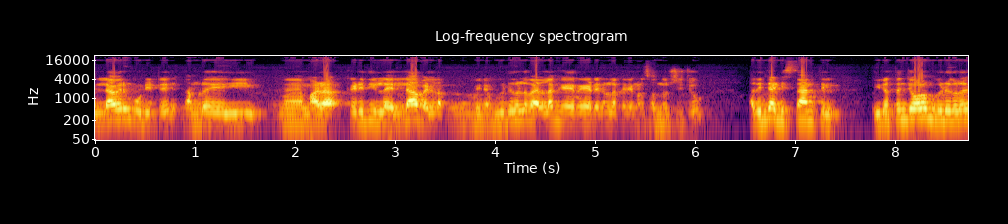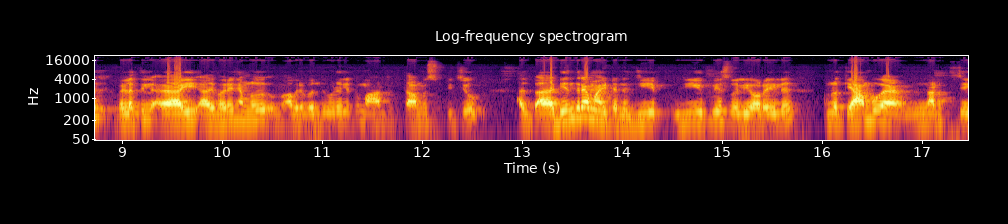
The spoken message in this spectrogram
എല്ലാവരും കൂടിയിട്ട് നമ്മൾ ഈ മഴ കെടുതിയുള്ള എല്ലാ വെള്ളം പിന്നെ വീടുകളിൽ വെള്ളം കയറിയ ഇടങ്ങളിലൊക്കെ ഞങ്ങൾ സന്ദർശിച്ചു. അതിന്റെ അടിസ്ഥാനത്തിൽ ഇരുപത്തഞ്ചോളം വീടുകൾ വെള്ളത്തിൽ ആയി അതുവരെ നമ്മൾ അവരെ ബന്ധുവീടുകളിലേക്ക് മാറി താമസിപ്പിച്ചു. അത് അടിയന്തരമായിട്ട് തന്നെ G G U P S വലിയോറയിൽ നമ്മൾ ക്യാമ്പ് നടത്തി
